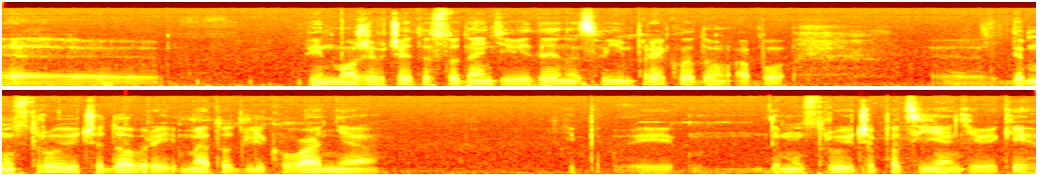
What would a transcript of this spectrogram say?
е, він може вчити студентів єдине своїм прикладом або е, демонструючи добрий метод лікування і, і демонструючи пацієнтів, яких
